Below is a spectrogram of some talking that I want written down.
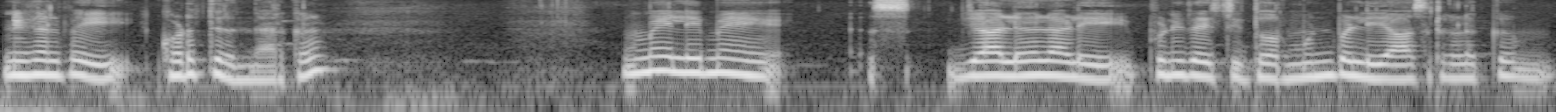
நிகழ்வை கொடுத்திருந்தார்கள். உண்மையிலையுமே ஸ்- புனித சித்தோர் முன்பள்ளி ஆசிரியர்களுக்கும்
